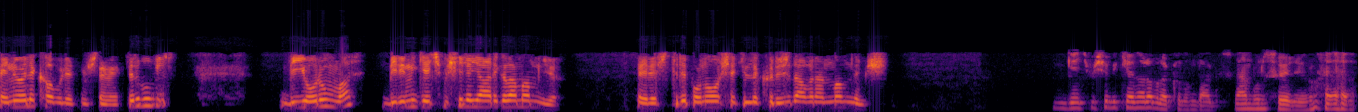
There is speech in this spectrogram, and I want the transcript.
seni öyle kabul etmiş demektir. Bu bir, bir yorum var. Birini geçmişiyle yargılamam diyor. Eleştirip onu o şekilde kırıcı davranmam demiş. Geçmişi bir kenara bırakalım Douglas. Ben bunu söylüyorum.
